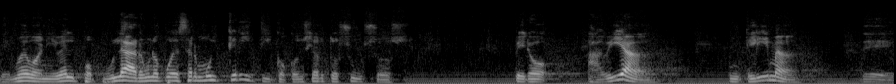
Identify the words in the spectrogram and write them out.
de nuevo a nivel popular. Uno puede ser muy crítico con ciertos usos, pero había un clima de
